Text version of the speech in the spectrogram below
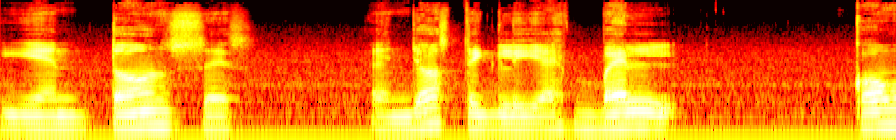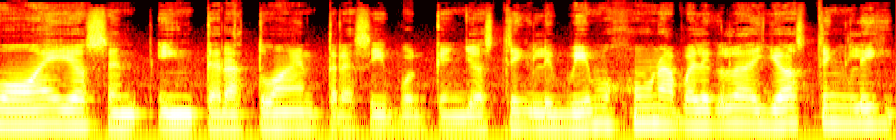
Y entonces en Justice League es ver cómo ellos interactúan entre sí porque en Justice League vimos una película de Justice League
